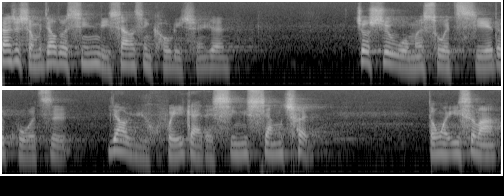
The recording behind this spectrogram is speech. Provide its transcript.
但是什么叫做心里相信，口里承认？就是我们所结的果子要与悔改的心相称。懂我意思吗？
